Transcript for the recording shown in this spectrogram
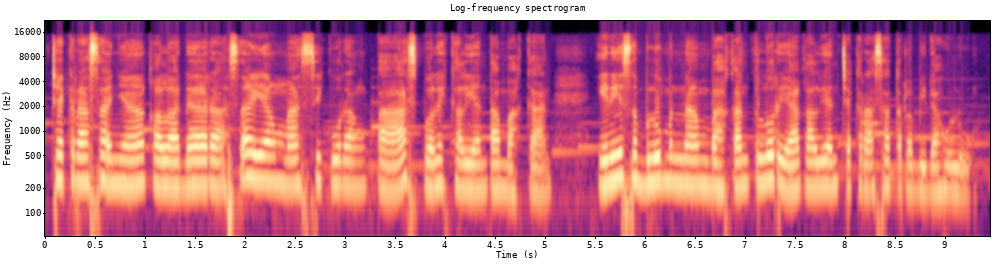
cek rasanya. Kalau ada rasa yang masih kurang pas, boleh kalian tambahkan. Ini sebelum menambahkan telur ya, kalian cek rasa terlebih dahulu.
